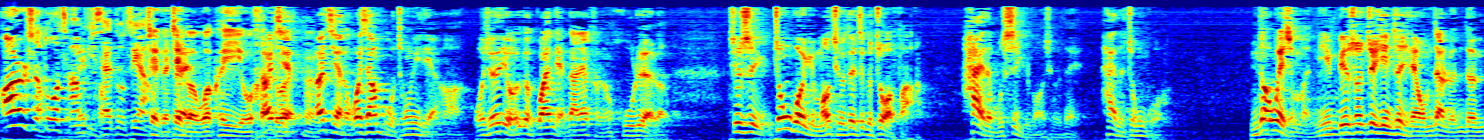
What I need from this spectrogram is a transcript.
二十多场比赛都这样。这个这个我可以有很多，而且嗯而且呢，我想补充一点啊，我觉得有一个观点大家可能忽略了，就是中国羽毛球队这个做法，害的不是羽毛球队，害的中国。你知道为什么？你比如说最近这几天我们在伦敦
